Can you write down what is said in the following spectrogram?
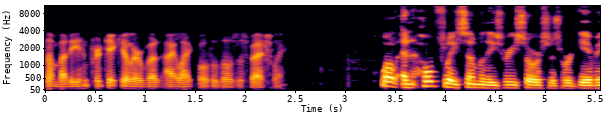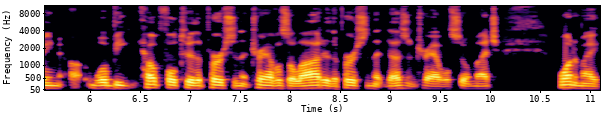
somebody in particular but i like both of those especially well, and hopefully some of these resources we're giving uh, will be helpful to the person that travels a lot or the person that doesn't travel so much. One of my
